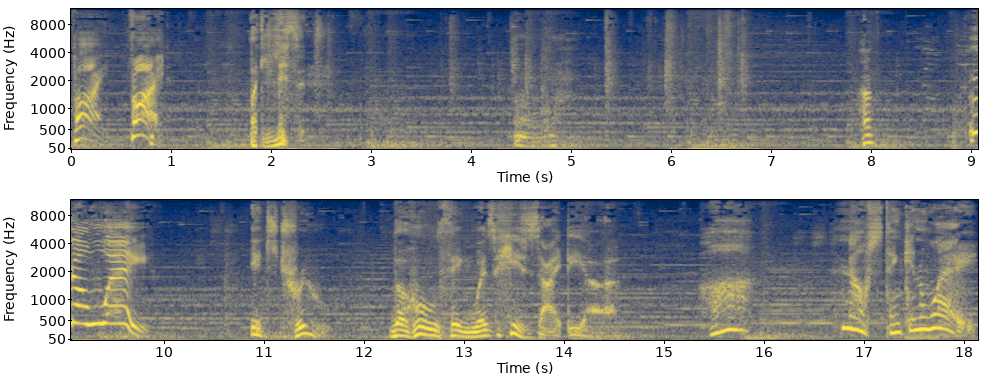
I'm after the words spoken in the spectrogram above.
Fine, fine. But listen. Huh? No way! It's true. The whole thing was his idea. Huh? No stinking way.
